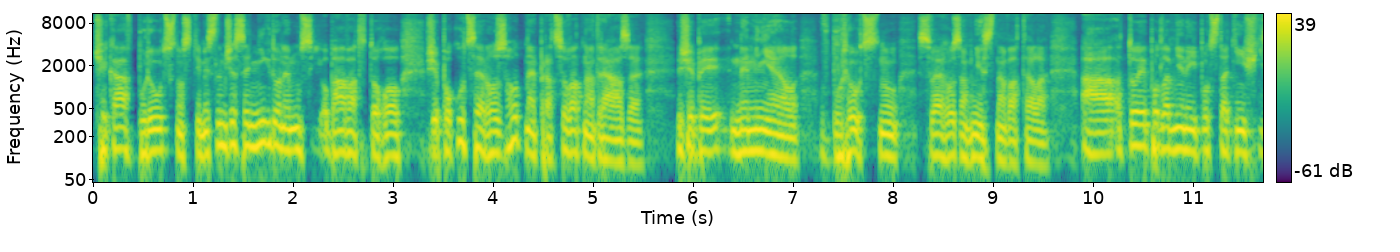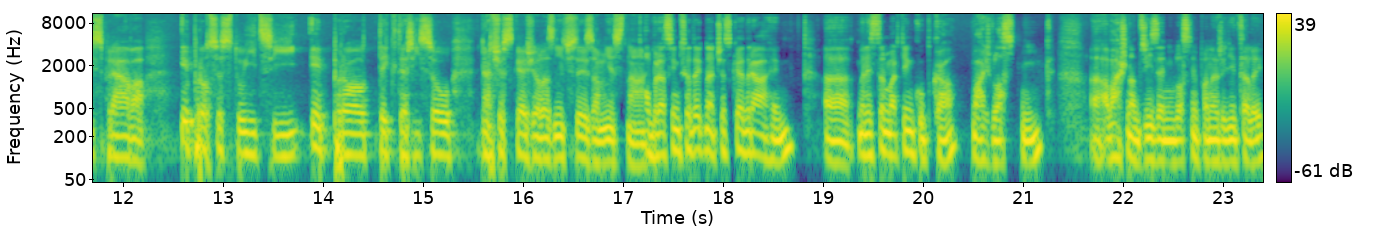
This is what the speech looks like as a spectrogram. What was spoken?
čeká v budoucnosti. Myslím, že se nikdo nemusí obávat toho, že pokud se rozhodne pracovat na dráze, že by neměl v budoucnu svého zaměstnavatele. A to je podle mě nejpodstatnější zpráva i pro cestující, i pro ty, kteří jsou na české železnici zaměstnáni. Obracím se teď na české dráhy. Eh, minister Martin Kupka, váš vlastník eh, a váš nadřízený vlastně, pane řediteli,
